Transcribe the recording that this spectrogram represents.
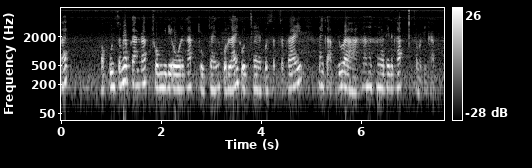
ครับขอบคุณสำหรับการรับชมวิดีโอนะครับ ถูกใจก็กดไลค์ กดแชร์ กด Subscribe ให้กับดุรา55ด้วยนะครับ สวัสดีครับ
